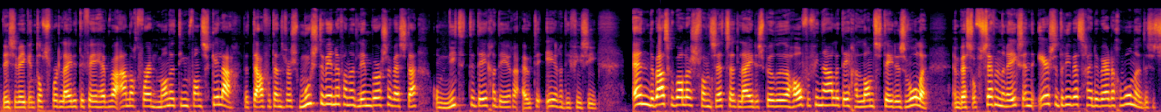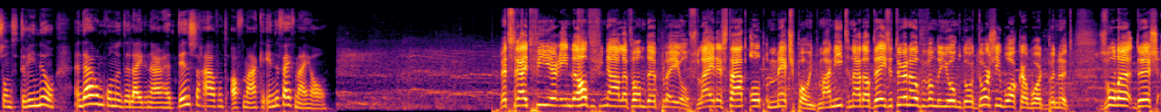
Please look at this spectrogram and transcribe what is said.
Deze week in Topsport Leiden TV hebben we aandacht voor het mannenteam van Skilla. De tafeltennissers moesten winnen van het Limburgse Westa om niet te degraderen uit de eredivisie. En de basketballers van ZZ Leiden speelden de halve finale tegen Landstede Zwolle. Een best of seven reeks en de eerste drie wedstrijden werden gewonnen, dus het stond 3-0. En daarom konden de Leidenaren het dinsdagavond afmaken in de 5 meihal. Wedstrijd 4 in de halve finale van de play-offs. Staat op matchpoint, maar niet nadat deze turnover van de Jong door Dorsey Walker wordt benut. Zwolle dus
